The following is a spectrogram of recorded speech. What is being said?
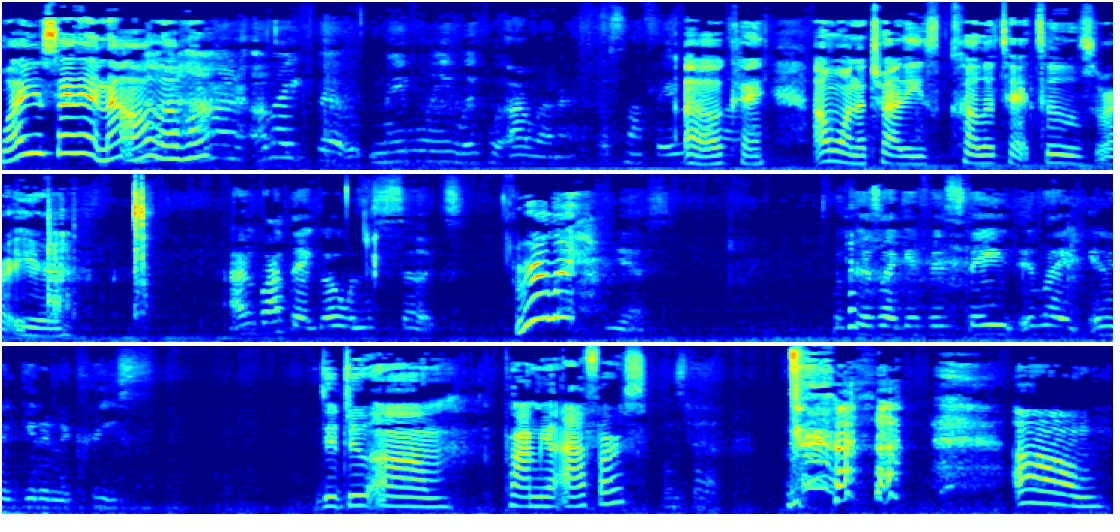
Why you say that? Not all of them. I, I like the Maybelline liquid eyeliner. That's my favorite. Oh, okay. I want to try these color tattoos right here. I bought that gold one. It sucks. Really? Yes. Because like if it stays, it like it'll get in the crease. Did you um prime your eye first? What's that? um,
